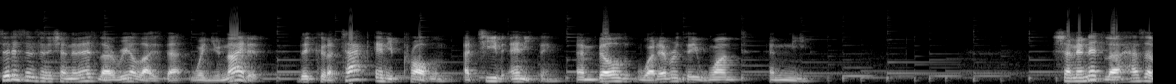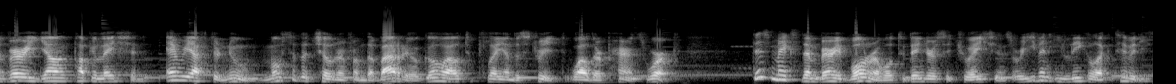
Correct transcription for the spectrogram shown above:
Citizens in Xanenetla realized that when united, they could attack any problem, achieve anything, and build whatever they want and need. Xanenetla has a very young population. Every afternoon, most of the children from the barrio go out to play on the street while their parents work. This makes them very vulnerable to dangerous situations or even illegal activities.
